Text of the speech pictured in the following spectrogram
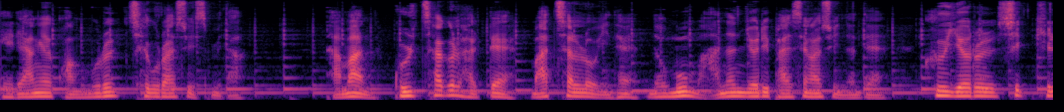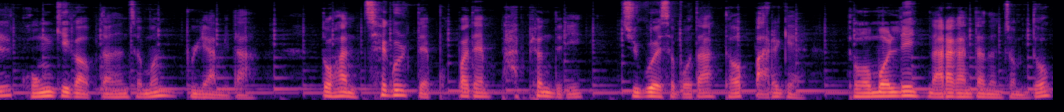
대량의 광물을 채굴할 수 있습니다. 다만 굴착을 할 때 마찰로 인해 너무 많은 열이 발생할 수 있는데 그 열을 식힐 공기가 없다는 점은 불리합니다. 또한 채굴 때 폭발된 파편들이 지구에서보다 더 빠르게 더 멀리 날아간다는 점도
